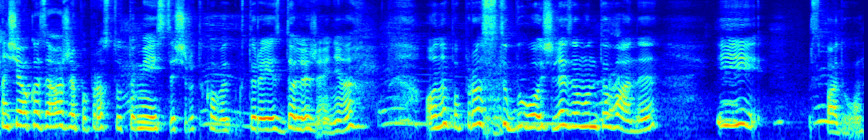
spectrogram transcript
A się okazało, że po prostu to miejsce środkowe, które jest do leżenia, ono po prostu było źle zamontowane i spadło.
